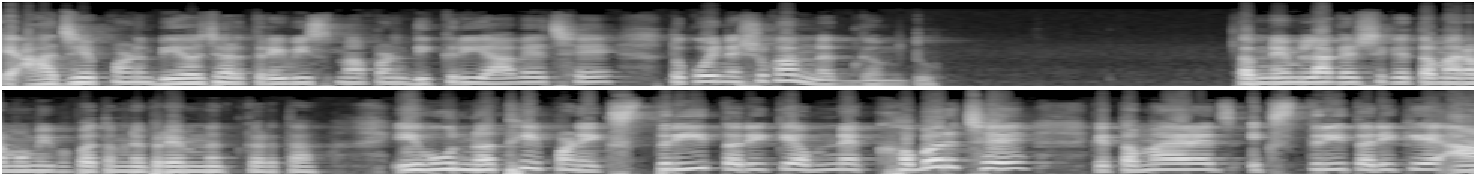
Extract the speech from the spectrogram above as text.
કે આજે પણ બે હજાર ત્રેવીસમાં પણ દીકરી આવે છે તો કોઈને શું કામ નથી ગમતું? તમને એમ લાગે છે કે તમારા મમ્મી પપ્પા તમને પ્રેમ નથી કરતા? એવું નથી, પણ એક સ્ત્રી તરીકે અમને ખબર છે કે તમારે જ એક સ્ત્રી તરીકે આ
